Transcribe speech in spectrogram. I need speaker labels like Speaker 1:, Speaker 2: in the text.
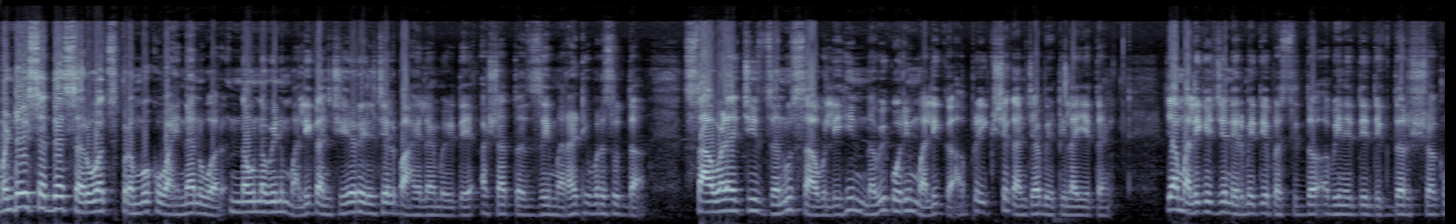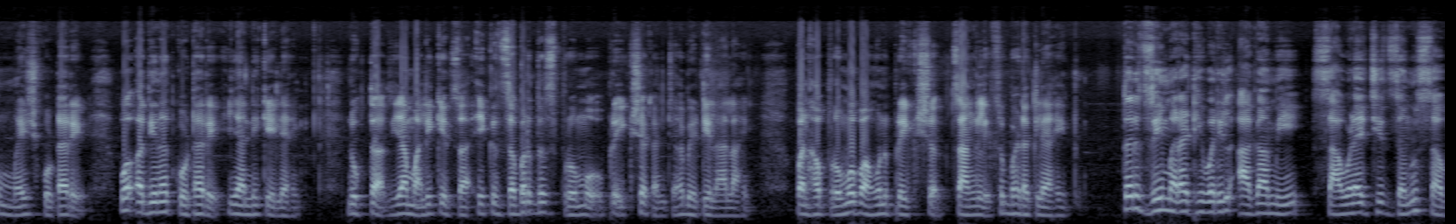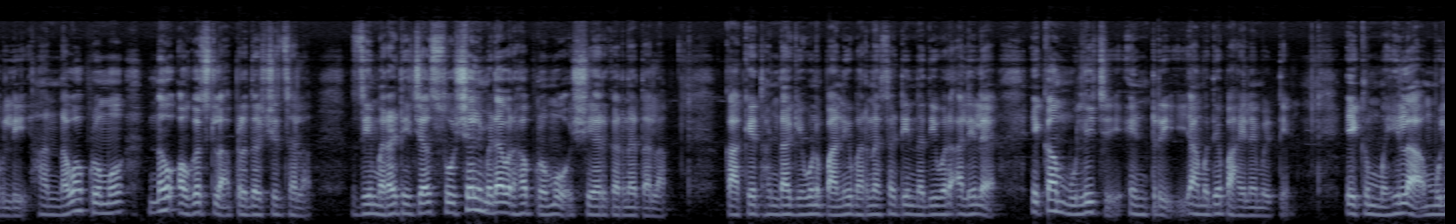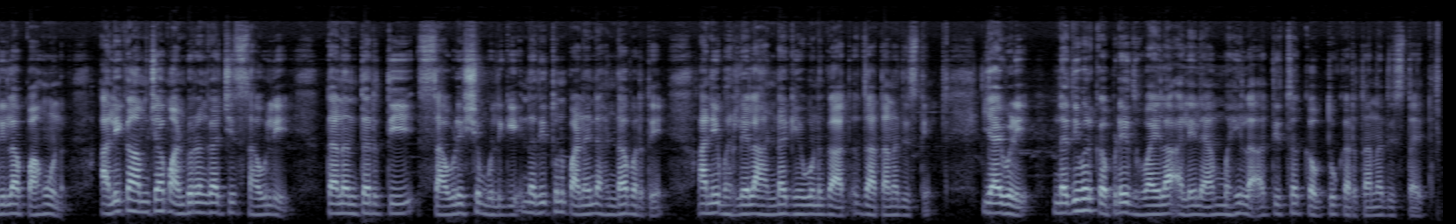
Speaker 1: मंडळी सध्या सर्वच प्रमुख वाहिन्यांवर नवनवीन मालिकांची रेलचेल पाहायला मिळते. अशातच झी मराठीवर सुद्धा सावळ्याची जणू सावली ही नवी कोरी मालिका प्रेक्षकांच्या भेटीला येत आहे. या मालिकेची निर्मिती प्रसिद्ध अभिनेते दिग्दर्शक महेश कोठारे व अधिनाथ कोठारे यांनी केली आहे. नुकताच या मालिकेचा एक जबरदस्त प्रोमो प्रेक्षकांच्या भेटीला आला आहे. पण हा प्रोमो पाहून प्रेक्षक चांगलेच भडकले आहेत. तर झी मराठीवरील आगामी सावळ्याची जणू सावली हा नवा प्रोमो नऊ ऑगस्टला प्रदर्शित झाला. झी मराठीच्या सोशल मीडियावर हा प्रोमो शेअर करण्यात आला. काके थंडा घेऊन पाणी भरण्यासाठी नदीवर आलेल्या एका मुलीची एंट्री यामध्ये पाहायला मिळते. एक महिला मुलीला पाहून आली का आमच्या पांडुरंगाची सावली त्यानंतर ती सावळीशी मुलगी नदीतून पाण्याने हंडा भरते आणि भरलेला हंडा घेऊन गात जाताना दिसते. यावेळी नदीवर कपडे धुवायला आलेल्या महिला तिचं कौतुक करताना दिसत आहेत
